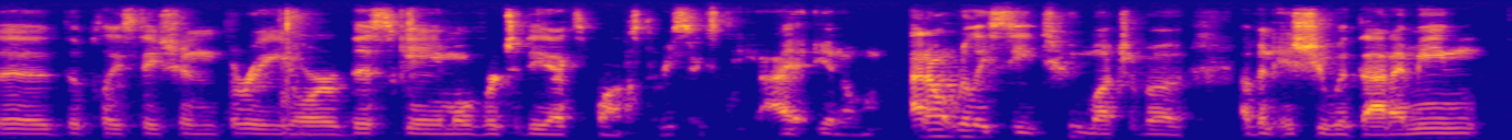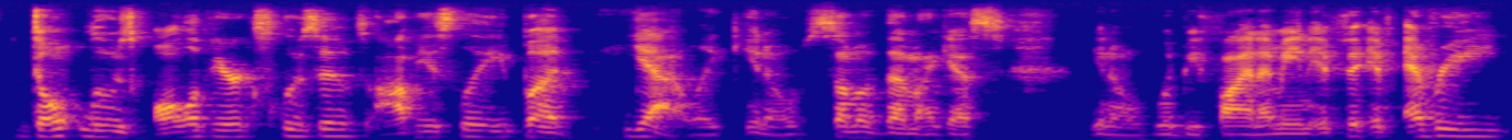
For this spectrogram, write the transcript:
the the PlayStation 3 or this game over to the Xbox 360 I you know I don't really see too much of a of an issue with that I mean don't lose all of your exclusives obviously but yeah like you know some of them I guess you know would be fine I mean if if every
